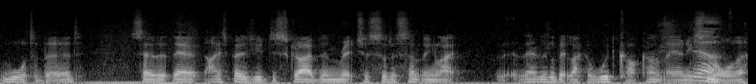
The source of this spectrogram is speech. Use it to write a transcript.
water bird, so that they're, I suppose you'd describe them, Rich, as sort of something like, they're a little bit like a woodcock, aren't they? Only Yeah. smaller.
